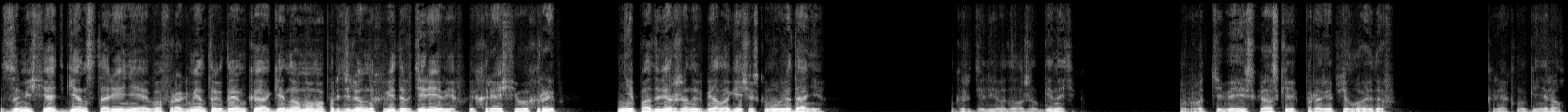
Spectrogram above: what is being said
замещать ген старения во фрагментах ДНК геномом определенных видов деревьев и хрящевых рыб, не подверженных биологическому увяданию. Горделиво доложил генетик. «Вот тебе и сказки про рептилоидов», — крякнул генерал.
